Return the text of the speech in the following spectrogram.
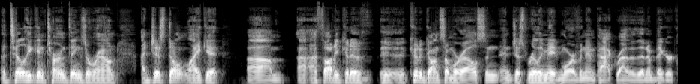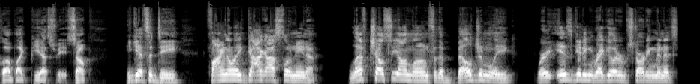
until he can turn things around. I just don't like it. Um, I, I, thought he could have could have gone somewhere else and, and just really made more of an impact rather than a bigger club like PSV. So he gets a D. Finally, Gaga Slonina left Chelsea on loan for the Belgium League, where he is getting regular starting minutes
